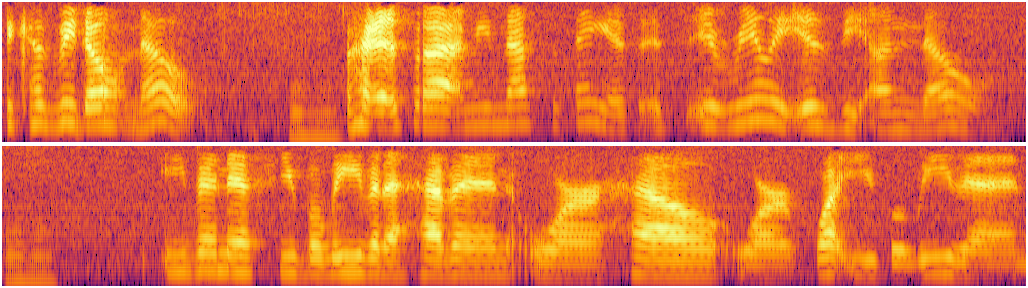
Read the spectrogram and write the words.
because we don't know. Right? So I mean, that's the thing is, it's, it really is the unknown. Even if you believe in a heaven or hell or what you believe in,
